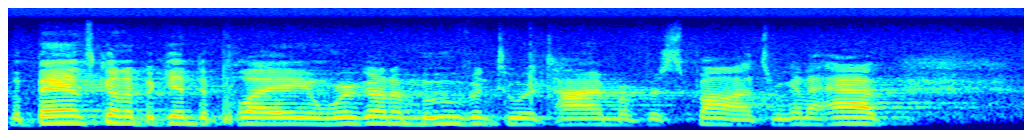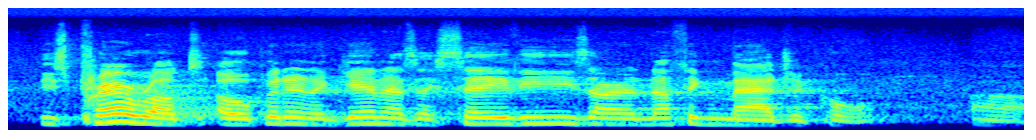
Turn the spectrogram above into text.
The band's going to begin to play, and we're going to move into a time of response. We're going to have these prayer rugs open, and again, as I say, these are nothing magical. Um,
